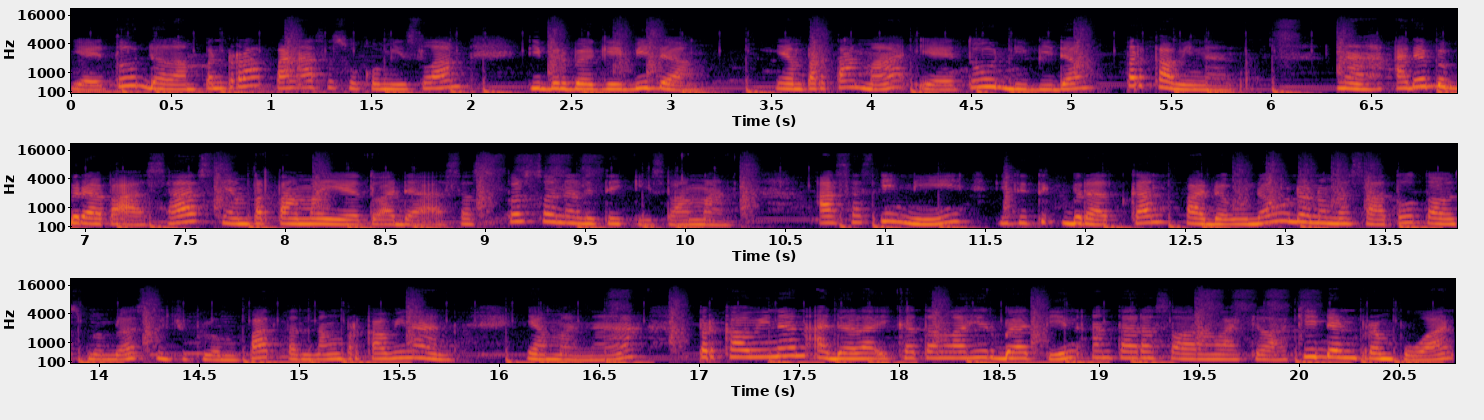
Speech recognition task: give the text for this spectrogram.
yaitu dalam penerapan asas hukum Islam di berbagai bidang, yang pertama yaitu di bidang perkawinan. Nah, ada beberapa asas. Yang pertama yaitu ada asas personality keislaman. Asas ini dititik beratkan pada Undang-Undang Nomor 1 Tahun 1974 tentang perkawinan, yang mana perkawinan adalah ikatan lahir batin antara seorang laki-laki dan perempuan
